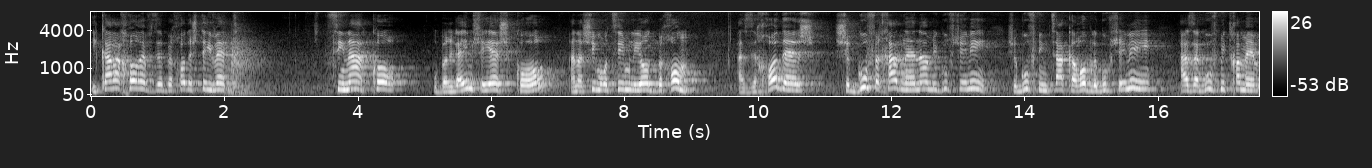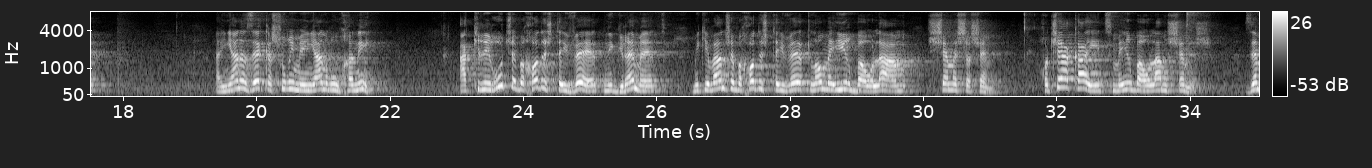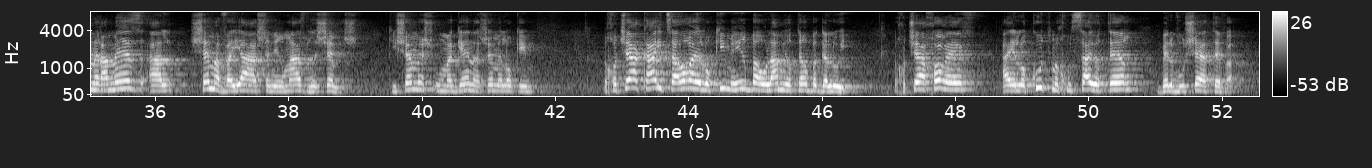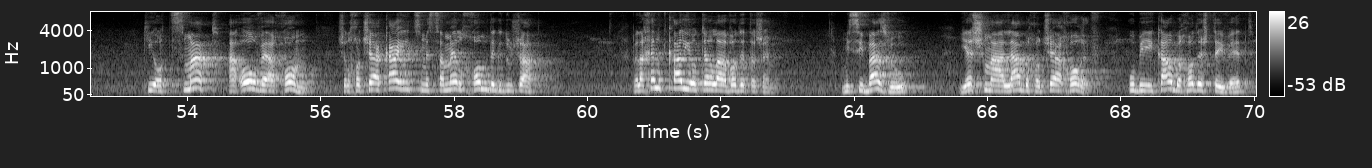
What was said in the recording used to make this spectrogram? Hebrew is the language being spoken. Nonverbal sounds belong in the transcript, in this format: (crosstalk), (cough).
עיקר החורף זה בחודש טבת. צינה, קור, וברגעים שיש קור, אנשים רוצים להיות בחום. אז זה חודש שגוף אחד נהנה מגוף שני, שגוף נמצא קרוב לגוף שני, אז הגוף מתחמם. העניין הזה קשור עם עניין רוחני. הקרירות שבחודש טבת נגרמת מכיוון שבחודש טבת לא מאיר בעולם שמש השם. חודשי הקיץ מאיר בעולם שמש. זה מרמז על שם הוויה שנרמז לשמש. כי שמש הוא מגן השם אלוקים. בחודשי הקיץ האור האלוקי מאיר בעולם יותר בגלוי. בחודשי החורף האלוקות מכוסה יותר בלבושי הטבע. כי עוצמת האור והחום של חודשי הקיץ מסמל חום דקדושה. ולכן קל יותר לעבוד את השם. מסיבה זו יש מעלה בחודשי החורף ובעיקר בחודש טבת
